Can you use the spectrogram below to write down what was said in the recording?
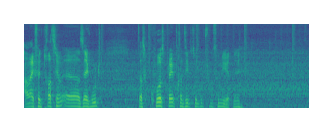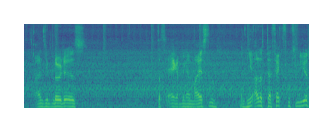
Aber ich finde trotzdem äh, sehr gut, dass Kursplay-Prinzip so gut funktioniert, ne? Das einzige Blöde ist, das ärgert mich am meisten, wenn hier alles perfekt funktioniert,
